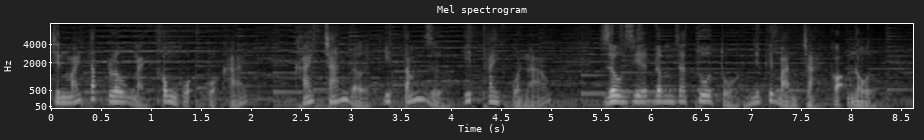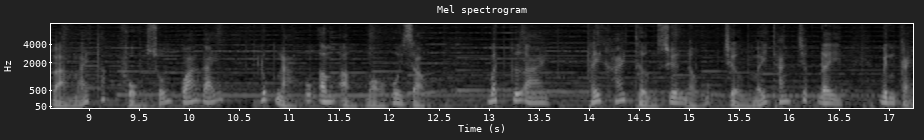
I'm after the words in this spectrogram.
trên mái tóc lâu ngày không gội của Khái. Khái chán đời, ít tắm rửa, ít thay quần áo. Dâu ria đâm ra tua tủa như cái bàn trải cọ nồi và mái tóc phủ xuống quá gáy, lúc nào cũng âm ẩm mồ hôi dầu. Bất cứ ai thấy Khái thường xuyên ở vũ trường mấy tháng trước đây bên cạnh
